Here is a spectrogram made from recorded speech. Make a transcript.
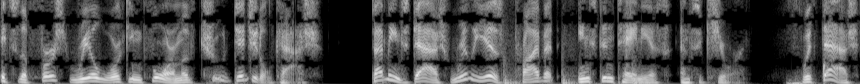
it's the first real working form of true digital cash. That means Dash really is private, instantaneous, and secure. With Dash,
